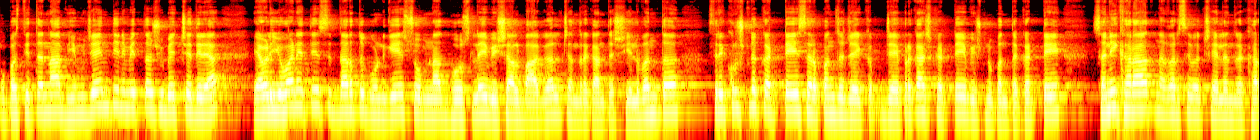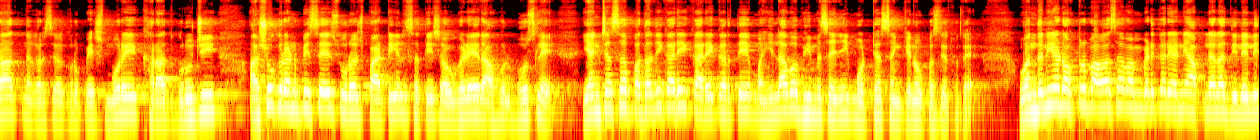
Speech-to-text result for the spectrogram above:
उपस्थितांना भीमजयंती निमित्त शुभेच्छा दिल्या. यावेळी युवा नेते सिद्धार्थ गुंडगे सोमनाथ भोसले विशाल बागल चंद्रकांत शिलवंत श्रीकृष्ण कट्टे सरपंच जय जयप्रकाश कट्टे विष्णुपंत कट्टे सनी खरात नगरसेवक शैलेंद्र खरात नगरसेवक रुपेश मोरे खरात गुरुजी अशोक रणपिसे सूरज पाटील सतीश अवघडे राहुल भोसले यांच्यासह पदाधिकारी कार्यकर्ते महिला व भीमसैनिक मोठ्या संख्येने उपस्थित होते. वंदनीय डॉक्टर बाबासाहेब आंबेडकर यांनी आपल्याला दिलेली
